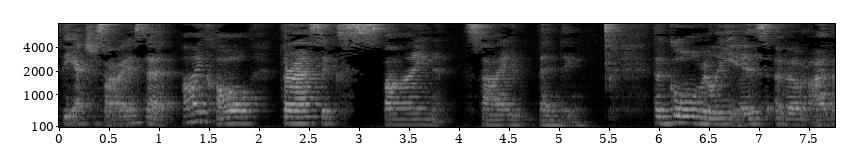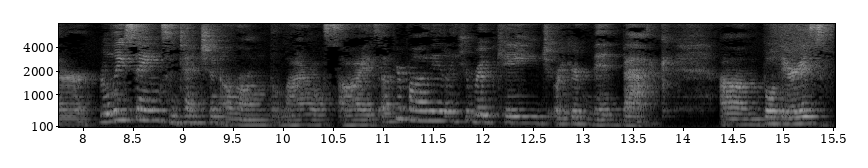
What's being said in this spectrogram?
the exercise that I call thoracic spine side bending. The goal really is about either releasing some tension along the lateral sides of your body, like your rib cage or your mid back. Um, both areas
